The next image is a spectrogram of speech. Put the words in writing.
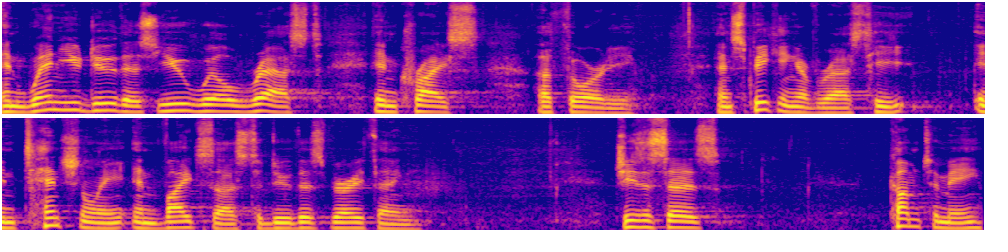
And when you do this, you will rest in Christ's authority. And speaking of rest, He intentionally invites us to do this very thing. Jesus says, Come to me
